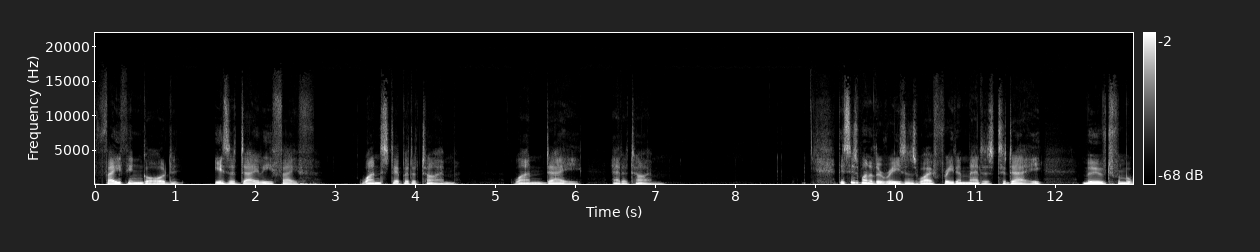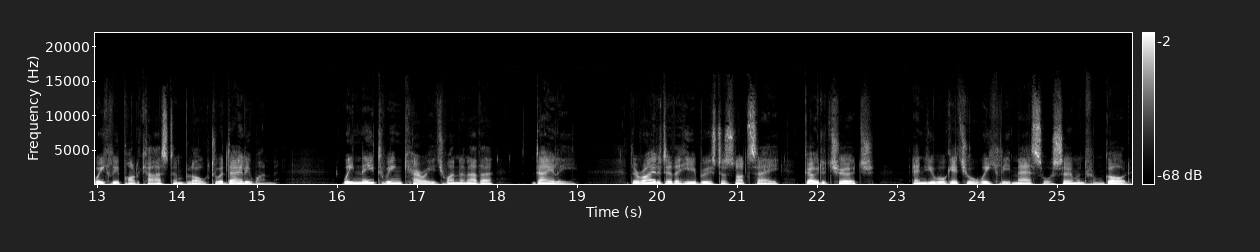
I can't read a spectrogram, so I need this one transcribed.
Faith in God is a daily faith, one step at a time, one day at a time. This is one of the reasons why Freedom Matters today moved from a weekly podcast and blog to a daily one. We need to encourage one another daily. The writer to the Hebrews does not say, Go to church and you will get your weekly Mass or sermon from God.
